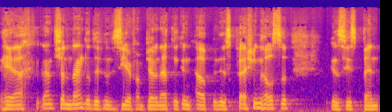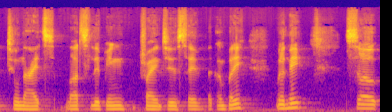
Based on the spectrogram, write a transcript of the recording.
Yeah, and Fernando, who's here from Pinheiro Neto, can help with this question also. because he spent two nights not sleeping trying to save the company with me. So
